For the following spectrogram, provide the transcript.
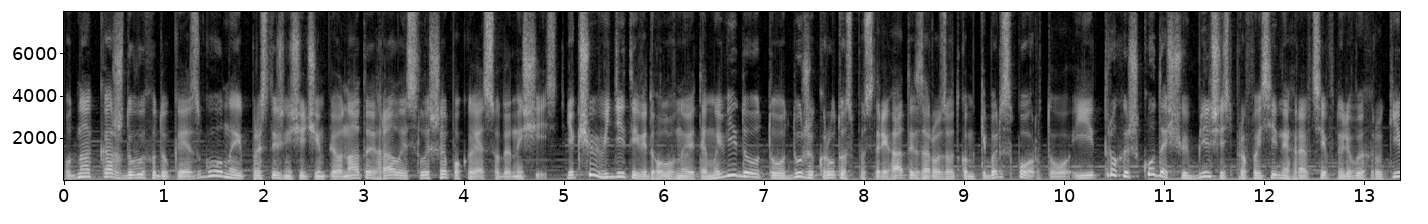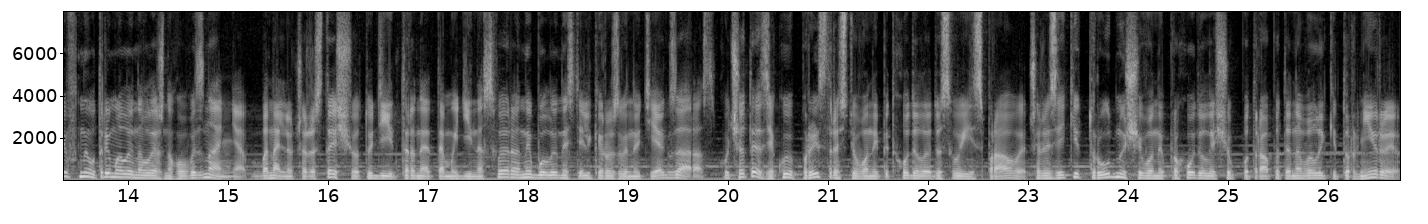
Однак аж до виходу CSGO найпрестижніші чемпіонати грались лише по КС 1.6. Якщо відійти від головної теми відео, то дуже круто спостерігати за розвитком кіберспорту, і трохи шкода, що більшість професійних гравців нульових років не отримали належного визнання, банально через те, що тоді інтернет та медійна сфера не були настільки розвинуті, як зараз. Хоча те, з якою пристрастю вони підходили до своєї справи, через які труднощі вони проходили, щоб потрапити на великі турніри,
